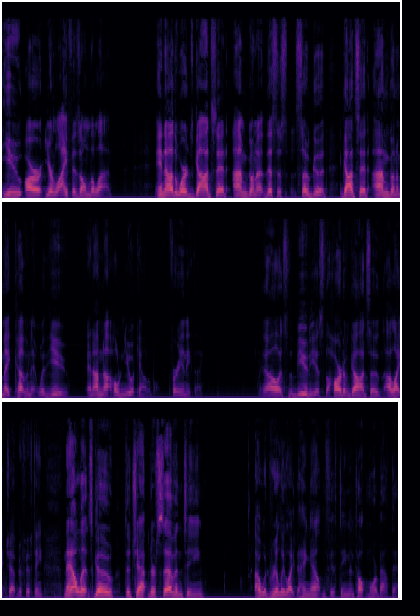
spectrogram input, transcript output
you are your life is on the line. In other words, God said, I'm gonna this is so good. God said, I'm gonna make covenant with you, and I'm not holding you accountable for anything. Well, it's the beauty, it's the heart of God. So I like chapter 15. Now let's go to chapter 17. I would really like to hang out in 15 and talk more about that,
